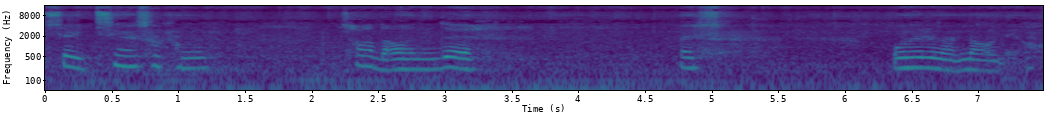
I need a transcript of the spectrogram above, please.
지하 2층에서 경차가 나왔는데, 오늘은 안 나오네요.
